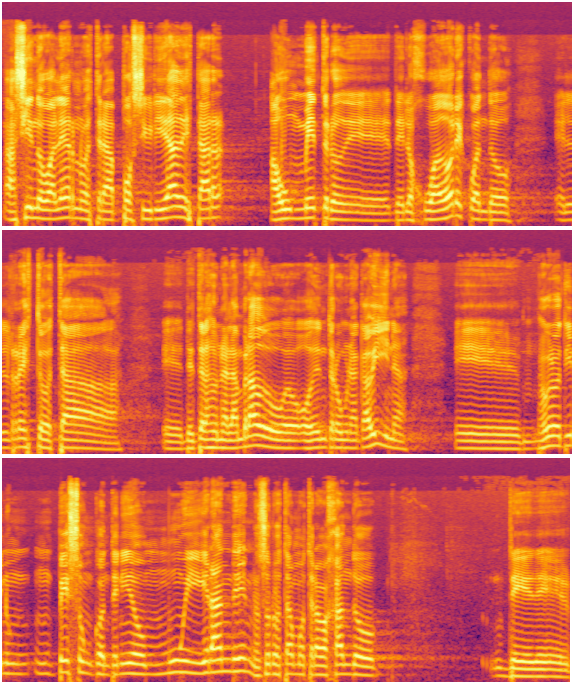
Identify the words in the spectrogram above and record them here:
haciendo valer nuestra posibilidad de estar a un metro de, los jugadores cuando el resto está eh, detrás de un alambrado o, dentro de una cabina. Eh, yo creo que tiene un peso, un contenido muy grande. Nosotros estamos trabajando de,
